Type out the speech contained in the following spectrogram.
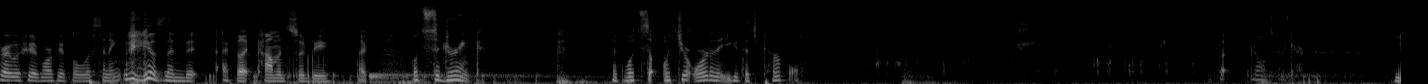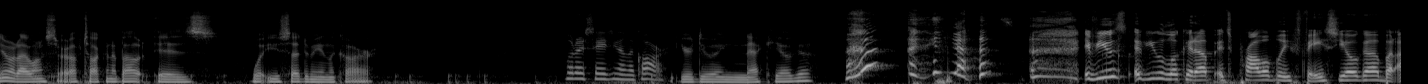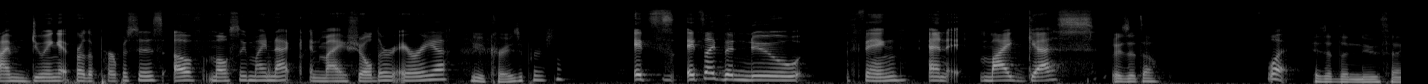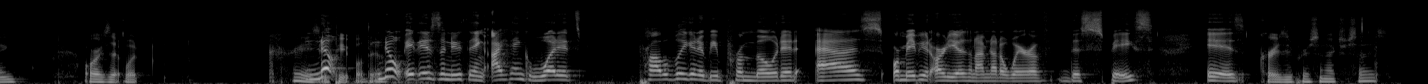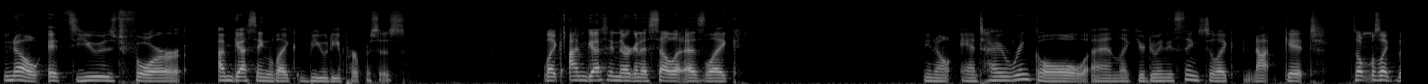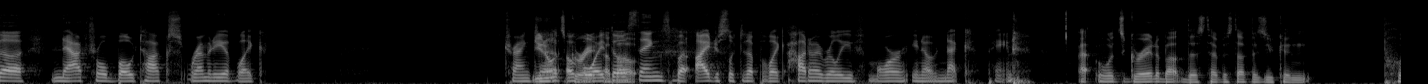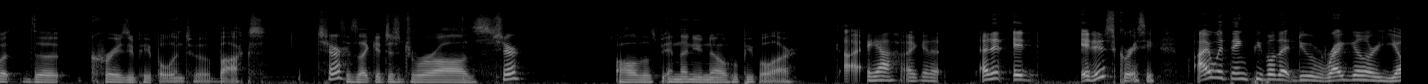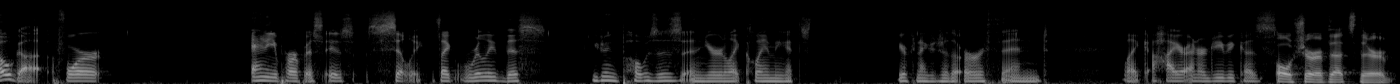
is where I wish we had more people listening because then the, I feel like comments would be like, "What's the drink? Like, what's the, what's your order that you get that's purple?" But no one's gonna care. You know what I want to start off talking about is what you said to me in the car. What did I say to you in the car? You're doing neck yoga. yes. If you if you look it up, it's probably face yoga, but I'm doing it for the purposes of mostly my neck and my shoulder area. You crazy person? It's it's like the new thing, and my guess. Is it though? What? Is it the new thing, or is it what crazy no, people do? No, it is the new thing. I think what it's probably going to be promoted as, or maybe it already is, and I'm not aware of this space, is Crazy person exercise. no, it's used for, I'm guessing, like beauty purposes. Like, I'm guessing they're going to sell it as like, you know, anti wrinkle, and like you're doing these things to like not get. It's almost like the natural Botox remedy of like trying to You know avoid those about- things. But I just looked it up of like how do I relieve more, you know, neck pain. Uh, What's great about this type of stuff is you can put the crazy people into a box. sure, It's like it just draws sure. all of those, and then you know who people are. Uh, yeah, I get it, and it it it is crazy. I would think people that do regular yoga for any purpose is silly. It's like really this you're doing poses and you're like claiming it's you're connected to the earth and like a higher energy because Oh, sure, if that's their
